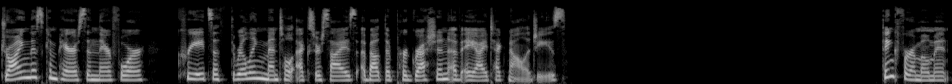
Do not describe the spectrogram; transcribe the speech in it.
Drawing this comparison, therefore, creates a thrilling mental exercise about the progression of AI technologies. Think for a moment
